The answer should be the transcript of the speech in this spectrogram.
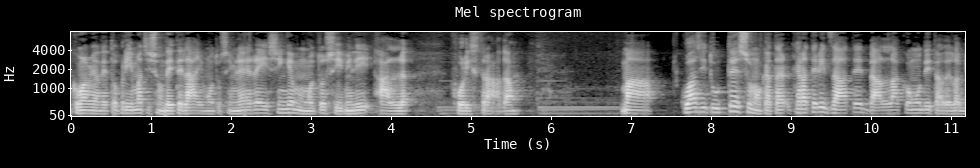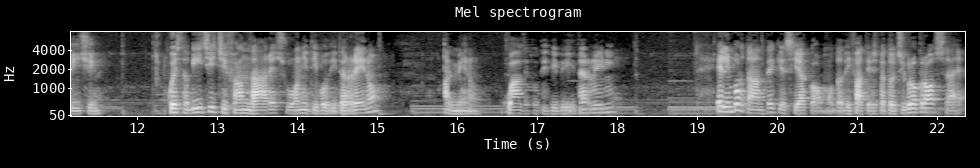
Come abbiamo detto prima ci sono dei telai molto simili al racing e molto simili al fuoristrada. Ma quasi tutte sono caratterizzate dalla comodità della bici questa bici ci fa andare su ogni tipo di terreno, almeno quasi tutti i tipi di terreni, e l'importante è che sia comoda, difatti rispetto al ciclocross è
